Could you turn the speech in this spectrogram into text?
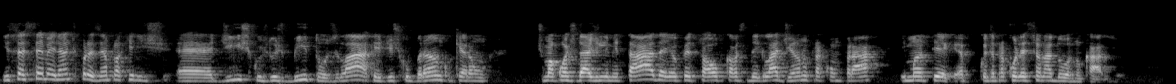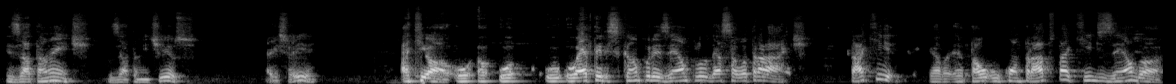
isso é semelhante, por exemplo, àqueles é, discos dos Beatles lá, aquele disco branco que eram de uma quantidade limitada e o pessoal ficava se degladiando para comprar e manter, é coisa para colecionador, no caso. Exatamente, exatamente isso. É isso aí. Aqui, ó, o, o, o, o Etherscan, por exemplo, dessa outra arte. Tá aqui. É, tá, o contrato está aqui dizendo ó,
